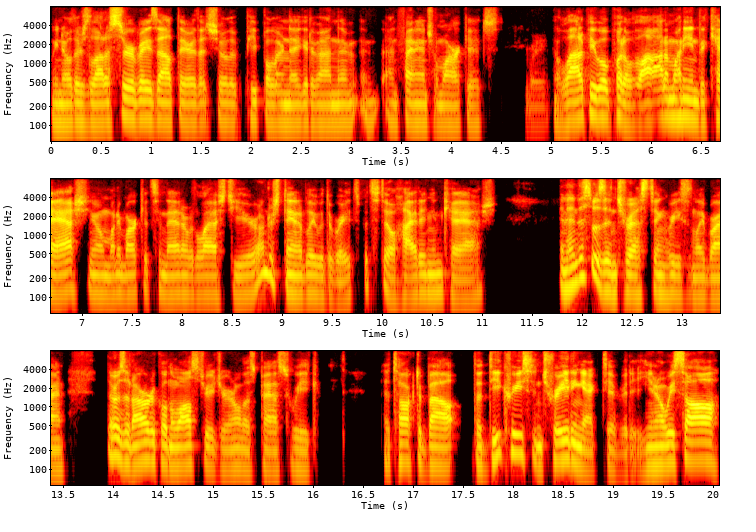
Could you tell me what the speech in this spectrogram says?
We know there's a lot of surveys out there that show that people are negative on them on financial markets. Right. A lot of people put a lot of money into cash, you know, money markets in that over the last year, understandably with the rates, but still hiding in cash. And then this was interesting recently, Brian. There was an article in the Wall Street Journal this past week that talked about the decrease in trading activity. You know, we saw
